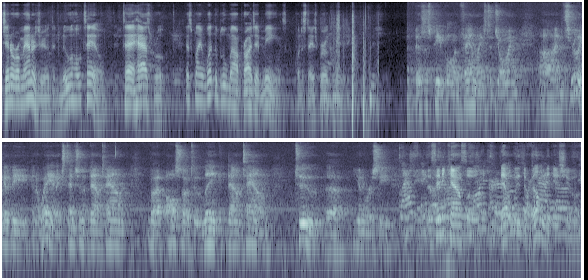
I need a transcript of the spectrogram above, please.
General Manager of the new hotel, Ted Hasbrook, explained what the Blue Mile project means for the Statesboro community. business people and families to join. Uh, and it's really going to be, in a way, an extension of downtown, but also to link downtown to the university. The city council dealt with development issues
